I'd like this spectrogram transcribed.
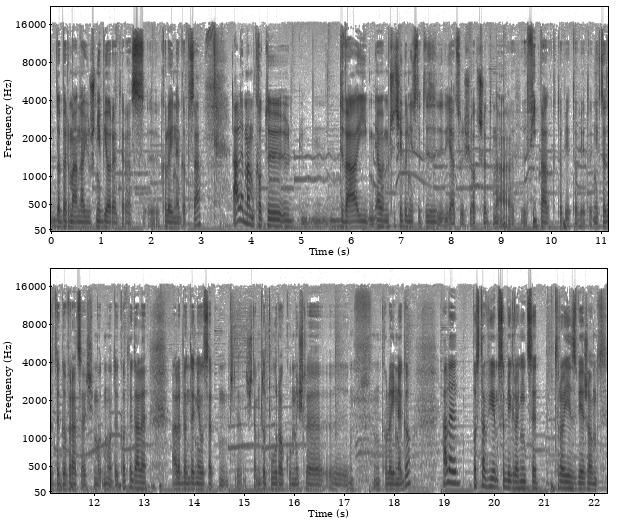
Dobermana już nie biorę teraz kolejnego psa ale mam koty dwa i miałem trzeciego, niestety Jacuś odszedł na FIPA, kto wie, to wie, to nie chcę do tego wracać, młody kotek, ale, ale będę miał za, tam do pół roku, myślę, yy, kolejnego, ale postawiłem sobie granicę troje zwierząt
